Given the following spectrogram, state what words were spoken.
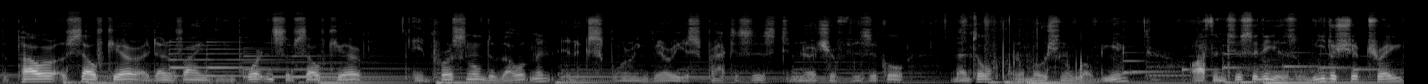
The Power of Self Care, identifying the importance of self care in personal development and exploring various practices to nurture physical, mental, and emotional well being. Authenticity is a leadership trait,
